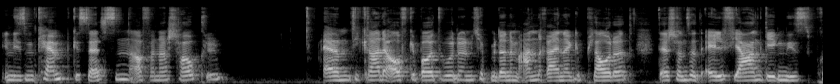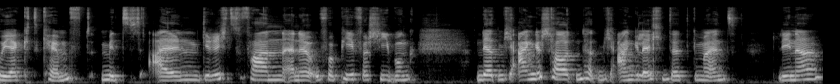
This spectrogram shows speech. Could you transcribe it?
in diesem Camp gesessen auf einer Schaukel, ähm, die gerade aufgebaut wurde und ich habe mit einem Anrainer geplaudert, der schon seit elf Jahren gegen dieses Projekt kämpft, mit allen Gerichtsverfahren, einer UVP-Verschiebung. Und der hat mich angeschaut und hat mich angelächelt und hat gemeint, Lena,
